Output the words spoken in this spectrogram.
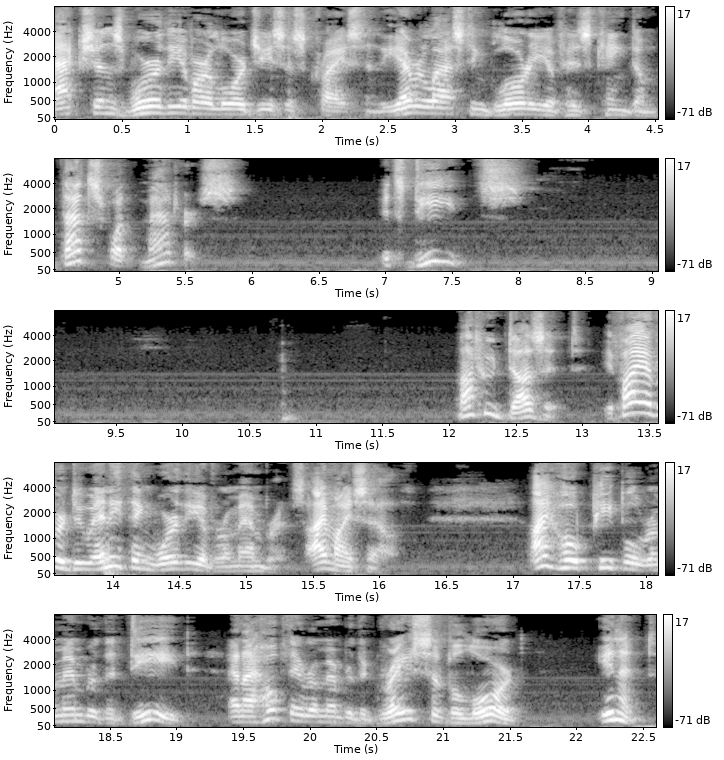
Actions worthy of our Lord Jesus Christ and the everlasting glory of his kingdom. That's what matters. It's deeds. Not who does it. If I ever do anything worthy of remembrance, I myself, I hope people remember the deed, and I hope they remember the grace of the Lord in it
